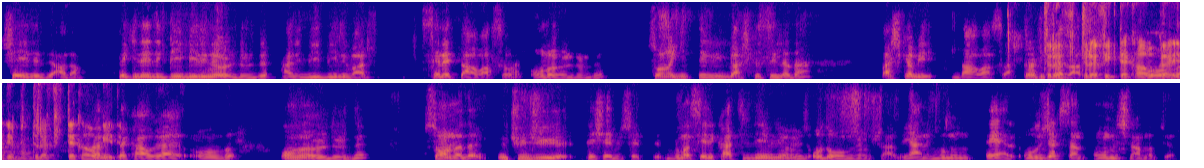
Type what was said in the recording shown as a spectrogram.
Şey dedi adam. Peki dedi bir birini öldürdü. Hani bir biri var. Senet davası var. Onu öldürdü. Sonra gitti bir başkasıyla da başka bir davası var. Trafik Traf- kazası. trafikte kavga Oldu, edip ha. trafikte kavga Trafikte edip kavga oldu. Onu öldürdü. Sonra da üçüncüyü teşebbüs etti. Buna seri katil diyebiliyor muyuz? O da olmuyormuş abi. Yani bunun eğer olacaksan onun için anlatıyorum.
